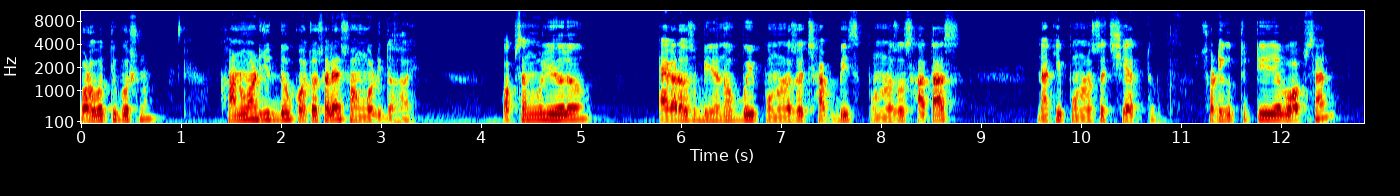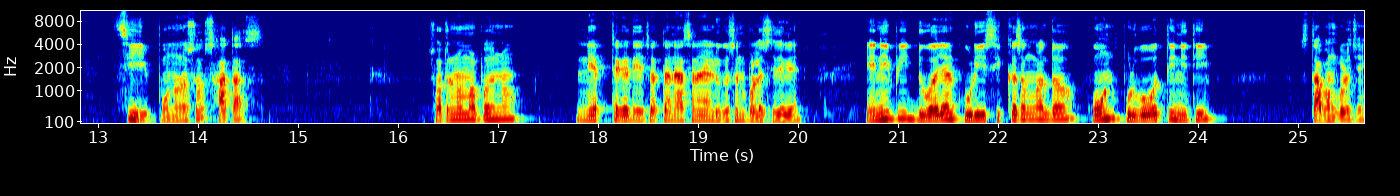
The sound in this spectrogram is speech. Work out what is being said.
পরবর্তী প্রশ্ন, খানোয়ার যুদ্ধ কত সালে সংগঠিত হয়? অপশানগুলি হলো এগারোশো বিরানব্বই, পনেরোশো ছাব্বিশ, পনেরোশো সাতাশ নাকি পনেরোশো ছিয়াত্তর? সঠিক উত্তরটি হয়ে যাবে অপশান সি পনেরোশো সাতাশ। সতেরো নম্বর প্রশ্ন, নেপ থেকে দিয়েছে অর্থাৎ ন্যাশনাল এডুকেশন পলিসি থেকে। এনইপি দু হাজার কুড়ি শিক্ষা সংক্রান্ত কোন পূর্ববর্তী নীতি স্থাপন করেছে?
